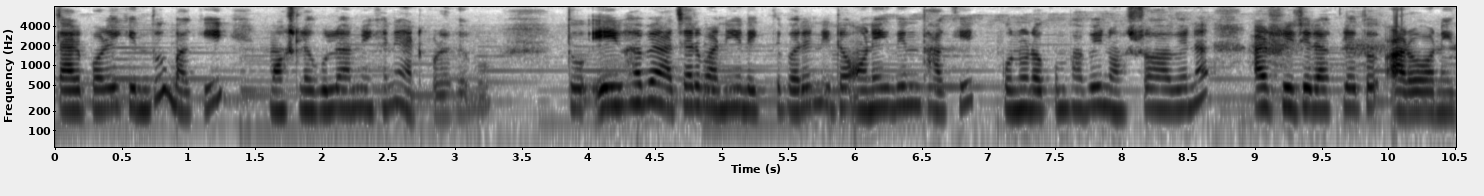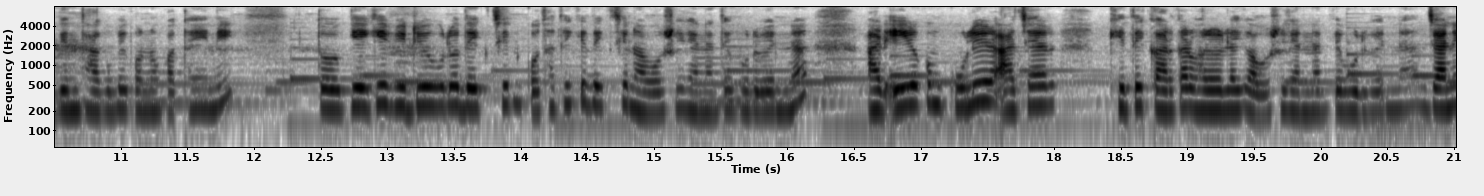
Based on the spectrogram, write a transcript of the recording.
তারপরে কিন্তু বাকি মশলাগুলো আমি এখানে অ্যাড করে দেব। তো এইভাবে আচার বানিয়ে দেখতে পারেন, এটা অনেক দিন থাকে, কোনো রকমভাবেই নষ্ট হবে না। আর ফ্রিজে রাখলে তো আরও অনেক দিন থাকবে, কোনো কথাই নেই। তো কে কে ভিডিওগুলো দেখছেন, কোথা থেকে দেখছেন অবশ্যই জানাতে ভুলবেন না। আর এই রকম কুলের আচার খেতে কার কার ভালো লাগে অবশ্যই জানাতে ভুলবেন না। জানি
